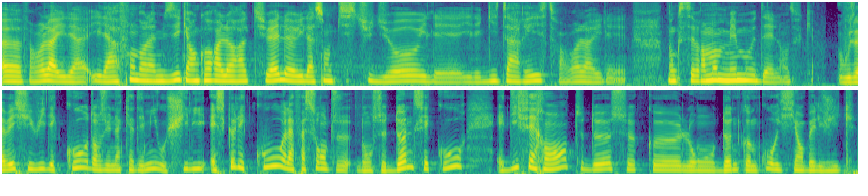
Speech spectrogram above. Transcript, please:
euh, enfin voilà, il, a- il est à fond dans la musique, encore à l'heure actuelle, il a son petit studio, il est, il est guitariste, enfin voilà, il est... Donc c'est vraiment mes modèles en tout cas. Vous avez suivi des cours dans une académie au Chili. Est-ce que les cours, la façon dont se donnent ces cours est différente de ce que l'on donne comme cours ici en Belgique?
